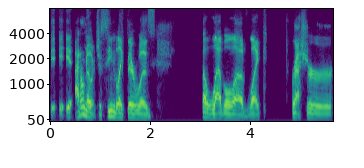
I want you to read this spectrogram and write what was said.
it, it, I don't know, it just seemed like there was a level of like pressure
